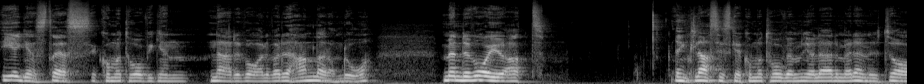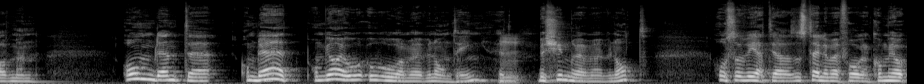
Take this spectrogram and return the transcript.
egen stress. Jag kommer inte ihåg vilken, när det var eller vad det handlade om då. Men det var ju att den klassiska, jag kommer inte ihåg vem jag lärde mig den utav, men om det inte... Om, det är, om jag oroar mig över någonting, Mm. bekymrar mig över något. Och så vet jag, så ställer jag mig frågan, kommer jag...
